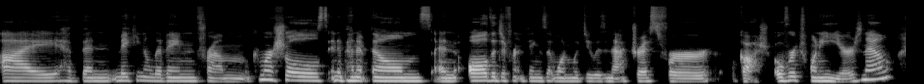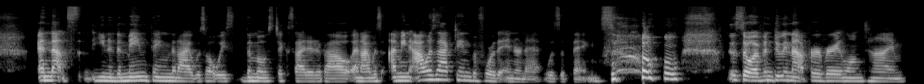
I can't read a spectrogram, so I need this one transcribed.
I have been making a living from commercials, independent films, and all the different things that one would do as an actress for, gosh, over 20 years now. And that's, you know, the main thing that I was always the most excited about. And I was, I mean, I was acting before the internet was a thing. So, so I've been doing that for a very long time.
